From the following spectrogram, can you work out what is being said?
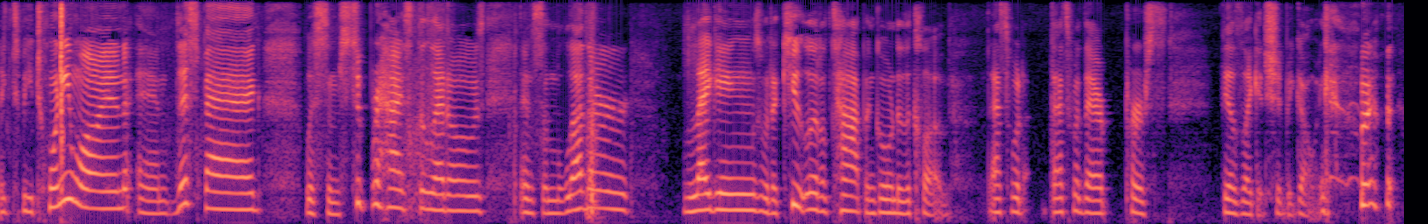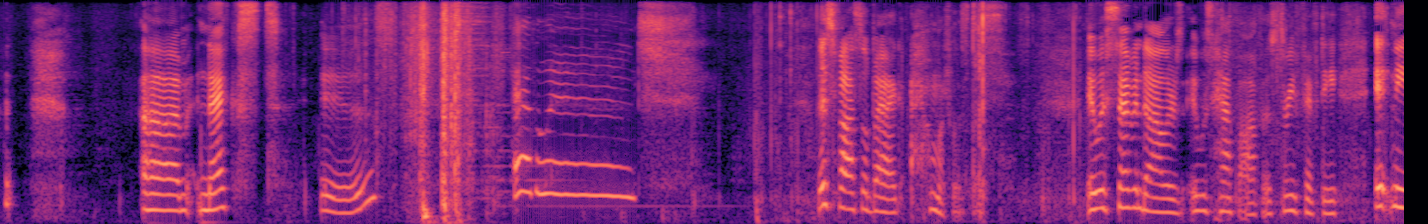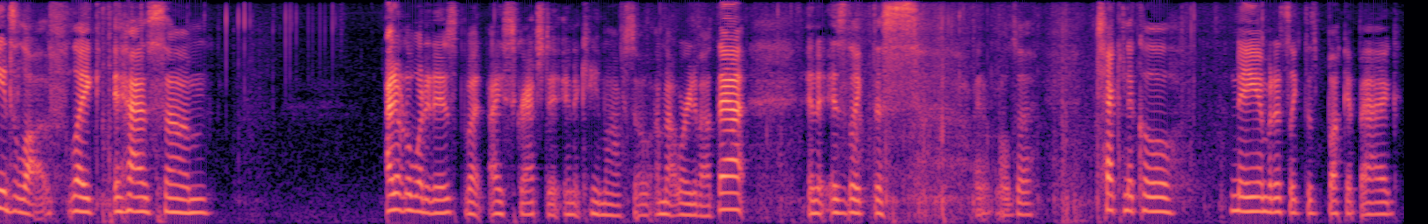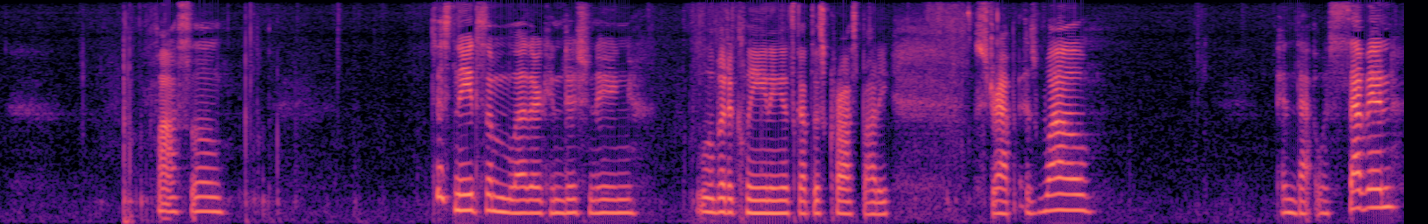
Like to be 21 and this bag with some super high stilettos and some leather leggings with a cute little top and going to the club. That's what that's where their purse feels like it should be going. um next is Avalanche. This fossil bag, how much was this? It was seven dollars. It was half off. It was three fifty. It needs love. Like it has some. I don't know what it is, but I scratched it and it came off, so I'm not worried about that. And it is like this. I don't know the technical name, but it's like this bucket bag. Fossil. Just needs some leather conditioning, a little bit of cleaning. It's got this crossbody strap as well and that was seven.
